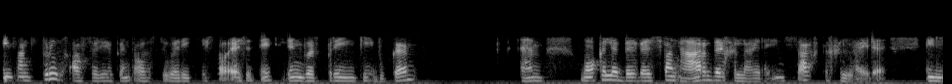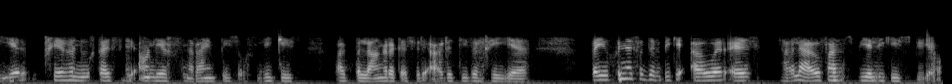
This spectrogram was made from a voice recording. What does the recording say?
en van vroeg af vir jou kind al storieetjies. Al is dit net een woord prentjie boeke en maak hulle bewus van harde geluide en sagte geluide en leer gee genoeg tyd vir die aanleer van rympies of liedjies wat belangrik is vir die auditiewe geheue. By jou kinders wat 'n bietjie ouer is, hulle hou van speletjies speel.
